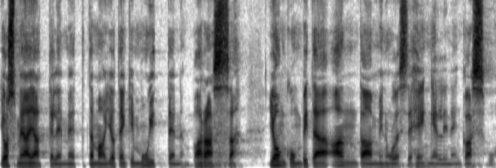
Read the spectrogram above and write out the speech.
jos me ajattelemme, että tämä on jotenkin muiden varassa, jonkun pitää antaa minulle se hengellinen kasvu,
